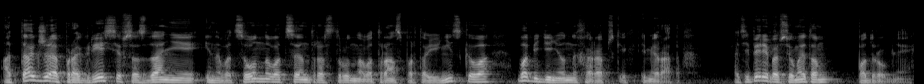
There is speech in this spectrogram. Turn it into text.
а также о прогрессе в создании инновационного центра струнного транспорта Юницкого в Объединенных Арабских Эмиратах. А теперь обо всем этом подробнее.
